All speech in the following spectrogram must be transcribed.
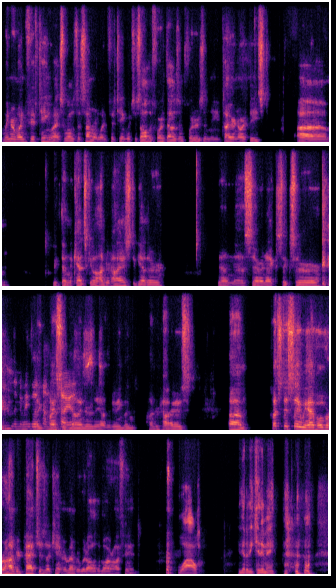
winter 115 as well as the summer 115, which is all the 4,000 footers in the entire Northeast. Um, we've done the Catskill 100 highest together. Done the Saranac Sixer. the New England Lake 100 Placid highest. Niner, they have the New England 100 highest. Um, let's just say we have over 100 patches. I can't remember what all of them are offhand. Wow. You got to be kidding me.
